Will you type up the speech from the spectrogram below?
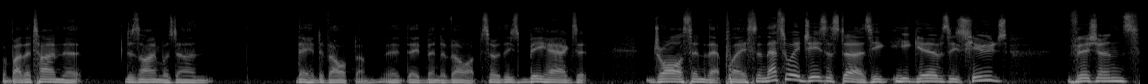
But by the time the design was done, they had developed them. They, they'd been developed. So these BHAGs that draw us into that place, and that's the way Jesus does. He he gives these huge visions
